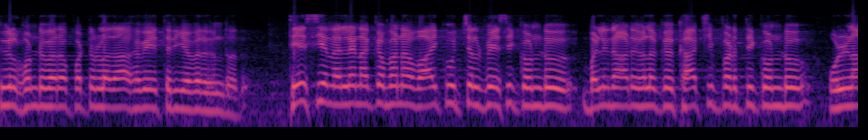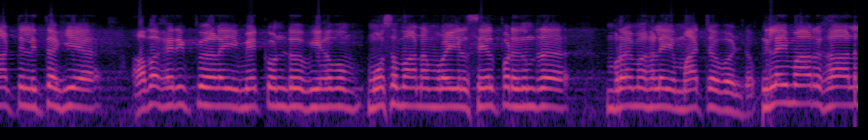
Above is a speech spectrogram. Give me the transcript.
கீழ் கொண்டு வரப்பட்டுள்ளதாகவே தெரிய வருகின்றது. தேசிய நல்லிணக்கம் என வாய்க்கூச்சல் பேசிக்கொண்டு வெளிநாடுகளுக்கு காட்சிப்படுத்தி கொண்டு உள்நாட்டில் இத்தகைய அபகரிப்புகளை மேற்கொண்டு மிகவும் மோசமான முறையில் செயல்படுகின்ற முறைமைகளை மாற்ற வேண்டும். நிலைமாறு கால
